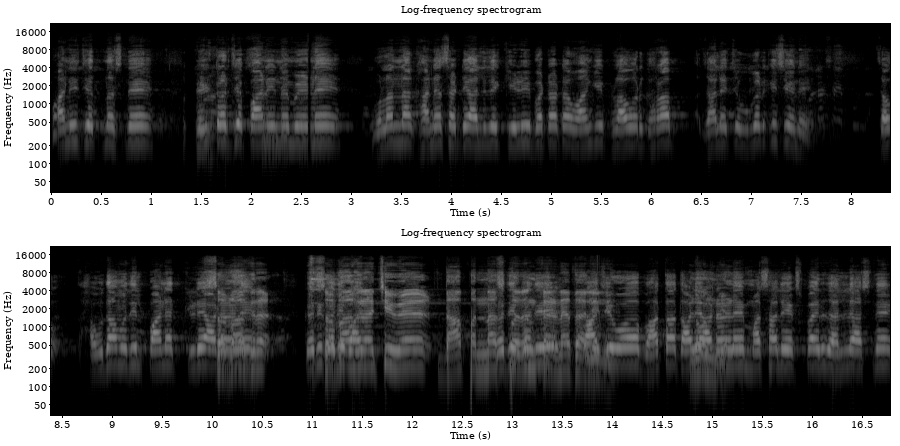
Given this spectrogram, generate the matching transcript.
पाणीच येत नसणे फिल्टरचे पाणी न मिळणे मुलांना खाण्यासाठी आलेले केळी बटाटा वांगी फ्लावर खराब झाल्याचे उघडकीस येणे. हौदामधील पाण्यात किडे आढळणे सभागृह कधी कधी वेळ दहा पन्नास कधी पर्यंत कधी करण्यात आलेली. भाजी. व भातात आळी आढळणे मसाले एक्सपायरी झालेले असणे.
